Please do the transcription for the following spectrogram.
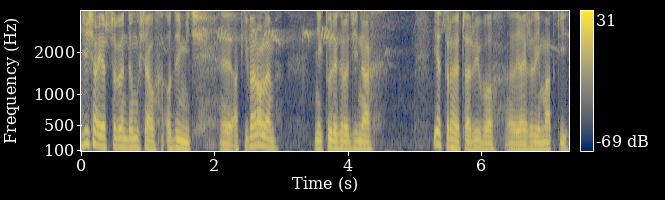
Dzisiaj jeszcze będę musiał odymić yy, apiwarolem. W niektórych rodzinach jest trochę czerwi, bo e, jeżeli matki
